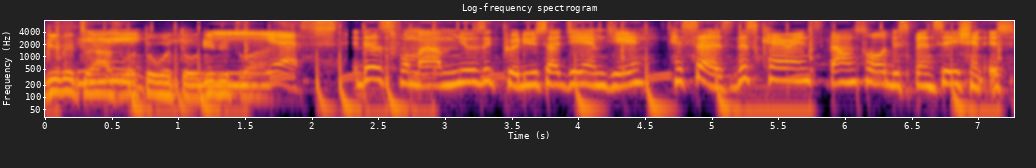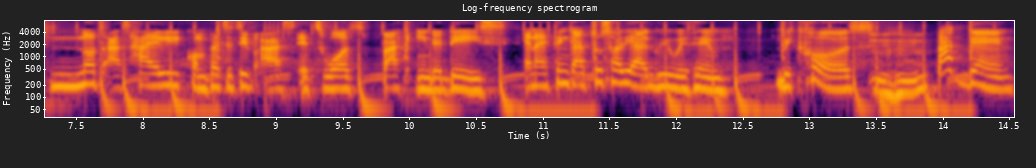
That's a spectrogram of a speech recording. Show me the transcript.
Give it to us, Woto Woto. Give it to us. Yes, it is from our music producer JMJ. He says this current dancehall dispensation is not as highly competitive as it was back in the days, and I think I totally agree with him because Mm-hmm. back then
